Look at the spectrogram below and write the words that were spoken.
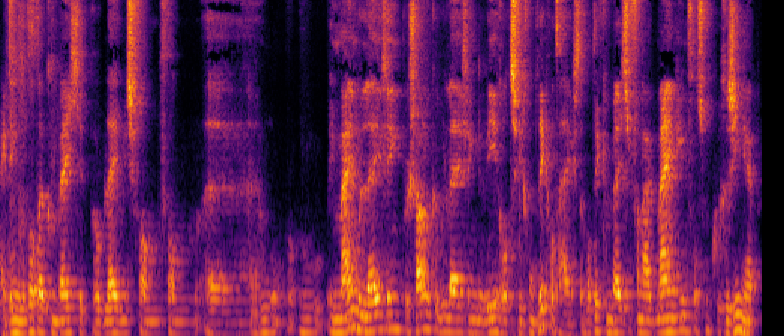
Ik denk dat dat ook een beetje het probleem is van, van uh, hoe, hoe, in mijn beleving, persoonlijke beleving, de wereld zich ontwikkeld heeft. En wat ik een beetje vanuit mijn invalshoeken gezien heb.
